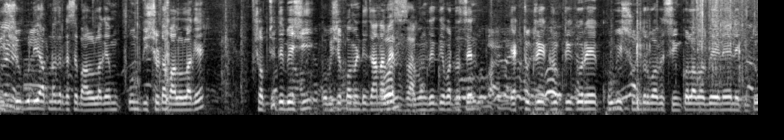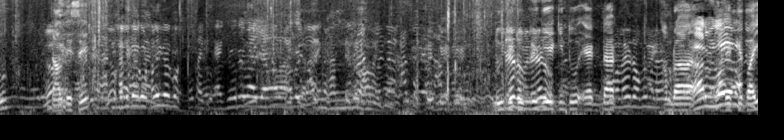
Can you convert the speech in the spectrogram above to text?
দৃশ্যগুলি আপনাদের কাছে ভালো লাগে এবং কোন দৃশ্যটা ভালো লাগে সবচেয়ে বেশি অবশ্যই কমেন্টে জানাবেন এবং দেখতে পারতেছেন একটুকরি একটুকরি করে খুবই সুন্দরভাবে শৃঙ্খলাভাবে এনে এনে কিন্তু ডালতেছে। দুইটি টুকরি দিয়ে কিন্তু এক ডাক আমরা দেখতে পাই।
